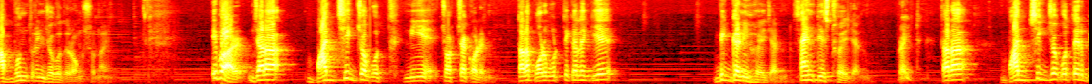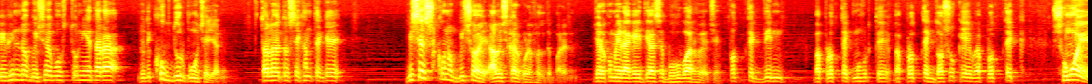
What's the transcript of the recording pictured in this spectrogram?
আভ্যন্তরীণ জগতের অংশ নয়। এবার যারা বাহ্যিক জগৎ নিয়ে চর্চা করেন, তারা পরবর্তীকালে গিয়ে বিজ্ঞানী হয়ে যান সায়েন্টিস্ট হয়ে যান রাইট তারা বাহ্যিক জগতের বিভিন্ন বিষয়বস্তু নিয়ে তারা যদি খুব দূর পৌঁছে যান, তাহলে হয়তো সেখান থেকে বিশেষ কোনো বিষয় আবিষ্কার করে ফেলতে পারেন। যেরকম এর আগে ইতিহাসে বহুবার হয়েছে, প্রত্যেক দিন বা প্রত্যেক মুহূর্তে বা প্রত্যেক দশকে বা প্রত্যেক সময়ে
